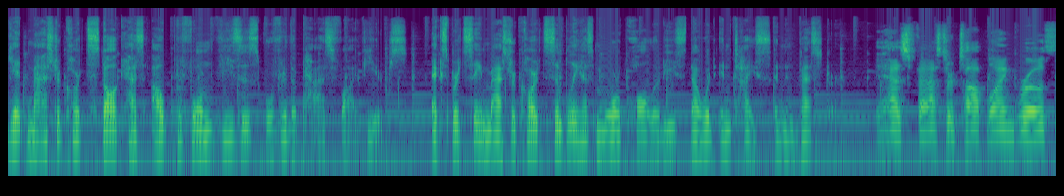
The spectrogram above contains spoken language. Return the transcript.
Yet MasterCard stock has outperformed Visa's over the past five years. Experts say MasterCard simply has more qualities that would entice an investor. It has faster top line growth,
